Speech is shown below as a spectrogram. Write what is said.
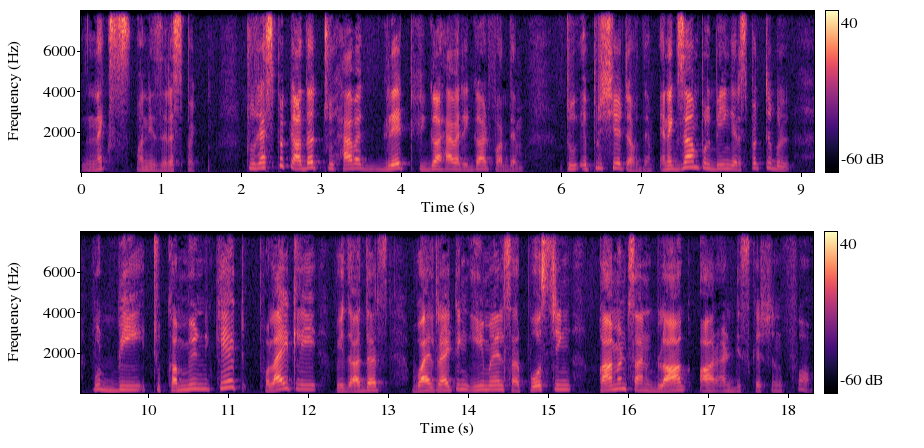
Next one is respect. To respect other to have a great regard have a regard for them to appreciate of them. An example being respectable would be to communicate politely with others while writing emails or posting comments on blog or on discussion forum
